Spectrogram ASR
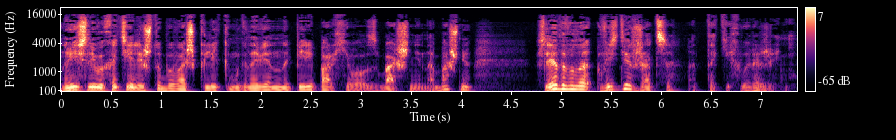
но если вы хотели, чтобы ваш клик мгновенно перепархивал с башни на башню, следовало воздержаться от таких выражений.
